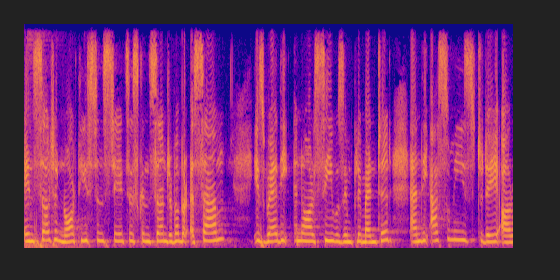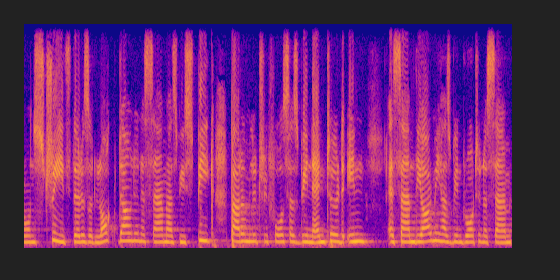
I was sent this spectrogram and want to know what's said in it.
in certain northeastern states is concerned, remember Assam is where the NRC was implemented, and the Assamese today are on streets. There is a lockdown in Assam as we speak. Paramilitary force has been entered in Assam. The army has been brought in Assam,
